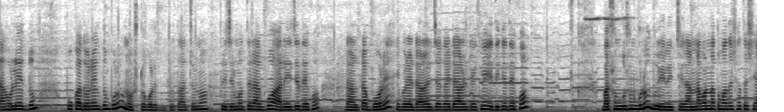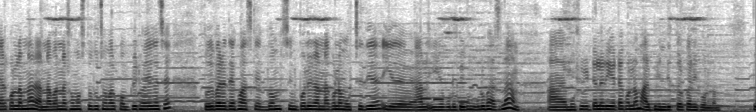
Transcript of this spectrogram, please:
তাহলে একদম পোকা ধরে একদম পুরো নষ্ট করে দিত। তার জন্য ফ্রিজের মধ্যে রাখব। আর এই যে দেখো, ডালটা ভরে এবারে ডালের জায়গায় ডাল রেখে এদিকে দেখো বাসন কুসনগুলো ধুয়ে নিচ্ছি। রান্নাবান্না তোমাদের সাথে শেয়ার করলাম না, রান্নাবান্না সমস্ত কিছু আমার কমপ্লিট হয়ে গেছে। তো এবারে দেখো, আজকে একদম সিম্পলি রান্না করলাম, উচ্ছে দিয়ে ইয়ে ইয়েগুলো, বেগুনগুলো ভাজলাম, আর মুসুরির ডালের ইয়েটা করলাম, আর ভেন্ডির তরকারি করলাম। তো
